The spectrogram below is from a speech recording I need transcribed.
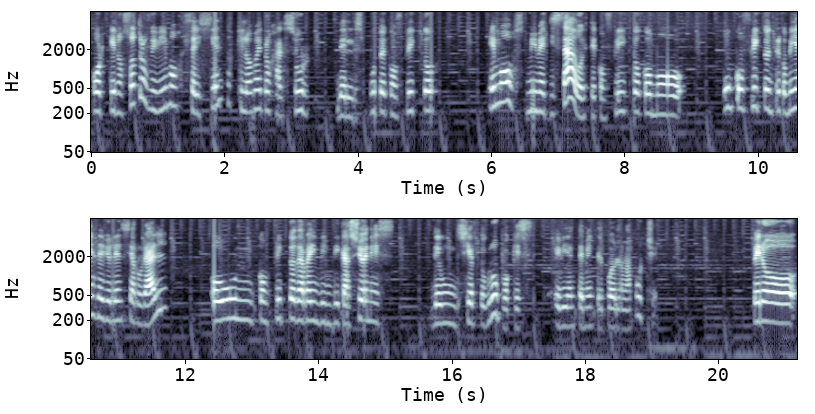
porque nosotros vivimos 600 kilómetros al sur del punto de conflicto, hemos mimetizado este conflicto como un conflicto entre comillas de violencia rural o un conflicto de reivindicaciones de un cierto grupo, que es evidentemente el pueblo mapuche. Pero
